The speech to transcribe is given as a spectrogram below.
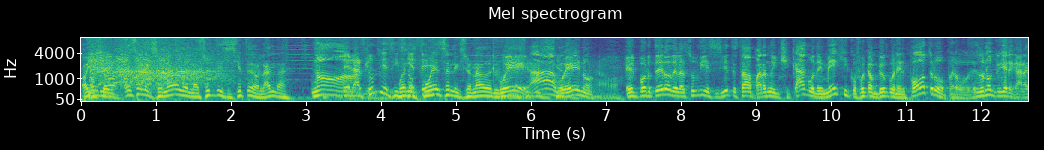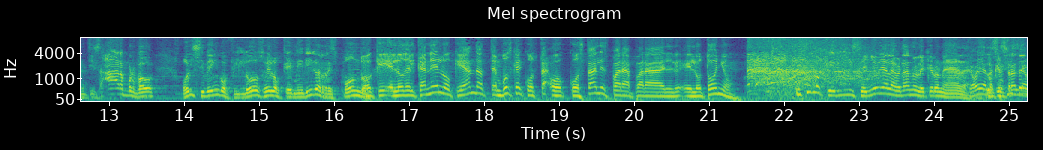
Oye, No sé. no, es seleccionado de la sub-17 de Holanda. No. De la bien. sub-17. Bueno, fue seleccionado del Fue, ah, bueno. El portero de la sub-17 estaba parando en Chicago, de México, fue campeón con el Potro, pero eso no quiere garantizar, por favor. Hoy si vengo filoso, eh, lo que me diga respondo. Ok, lo del Canelo que anda en busca de costa- o costales para, para el, el otoño. Eso es lo que dice, yo ya la verdad no le quiero nada. Que vaya a lo la que sí de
